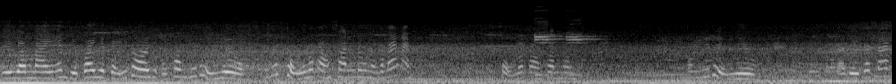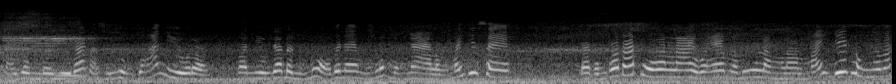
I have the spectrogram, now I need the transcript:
Thì dòng này em chỉ quay cho kỹ thôi thì cũng không giới thiệu nhiều. Cái phụ nó còn xanh luôn này các bác này phụ nó còn xanh luôn. Không giới thiệu nhiều tại vì các bác đã dùng rồi nhiều bác đã sử dụng quá nhiều rồi. Và nhiều gia đình ủng hộ bên em, cũng lúc một nhà là mấy chiếc xe. Và cũng có bác mua online của em là mua lần là mấy chiếc luôn nha bác.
